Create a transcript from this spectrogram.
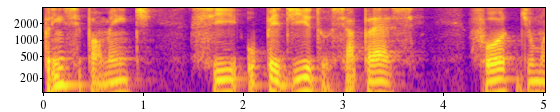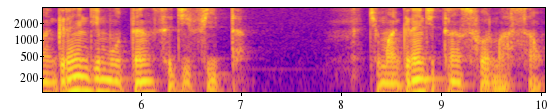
principalmente se o pedido, se a prece for de uma grande mudança de vida, de uma grande transformação.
